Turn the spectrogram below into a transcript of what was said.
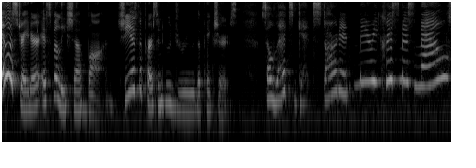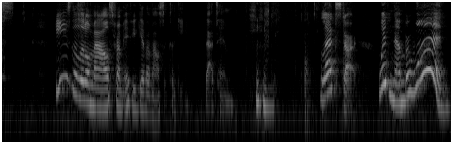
illustrator is Felicia Bond. She is the person who drew the pictures. So let's get started. Merry Christmas, Mouse. He's the little mouse from If You Give a Mouse a Cookie. That's him. let's start with number one.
